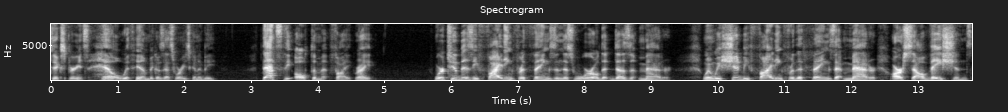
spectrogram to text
to experience hell with him because that's where he's going to be. That's the ultimate fight, right? We're too busy fighting for things in this world that doesn't matter when we should be fighting for the things that matter our salvations,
